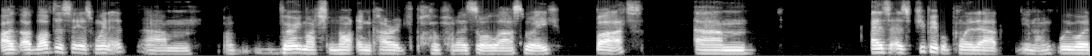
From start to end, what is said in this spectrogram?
I'd, I'd love to see us win it. Um, I'm very much not encouraged by what I saw last week, but um, as as a few people pointed out, you know, we were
